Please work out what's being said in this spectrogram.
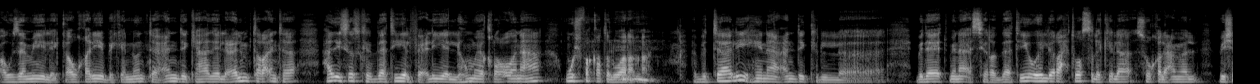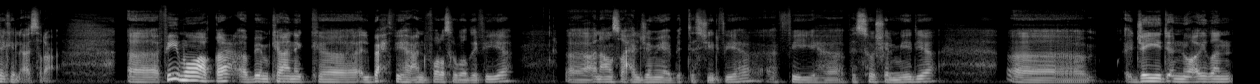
أو زميلك أو قريبك أنه أنت عندك هذا العلم ترى أنت هذه سيرتك الذاتية الفعلية اللي هم يقرؤونها مش فقط الورقة. فبالتالي هنا عندك بداية بناء السيرة الذاتية وهي اللي راح توصلك إلى سوق العمل بشكل أسرع. آه، في مواقع بإمكانك آه، البحث فيها عن الفرص الوظيفية. آه، أنا أنصح الجميع بالتسجيل فيها في في ال social media. جيد إنه أيضا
